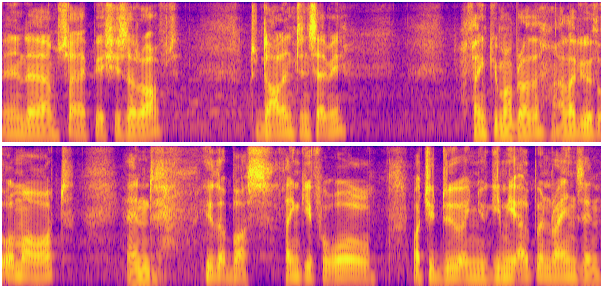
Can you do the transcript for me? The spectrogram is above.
and uh, I'm so happy she's arrived. To Darlington Sammy, thank you, my brother. I love you with all my heart, and you're the boss. Thank you for all what you do, and you give me open reins, and,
